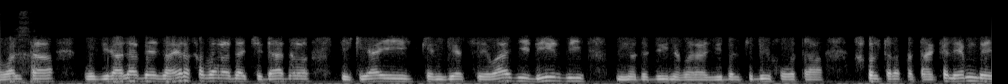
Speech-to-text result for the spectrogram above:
اول ته وزیر اعلی به ظاهر خبره ده چې دا د پی ټی آی کینډیډیټ سیوا دي ډیر دي نو د دوی نه برازي بلکې دوی خو ته خپل طرف ټاکل هم دي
